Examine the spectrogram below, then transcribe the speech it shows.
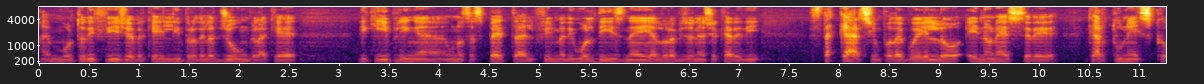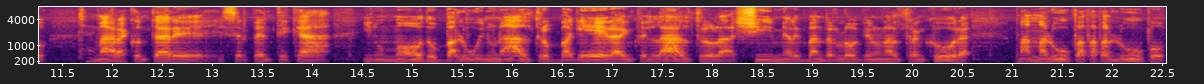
è molto difficile perché è il libro della giungla che è di Kipling, uno si aspetta il film di Walt Disney, allora bisogna cercare di staccarsi un po' da quello e non essere cartunesco, certo. ma raccontare il serpente K in un modo, Balù in un altro, Baghera in quell'altro, la scimmia, le bandarloghe in un altro ancora, Mamma Lupa, Papà Lupo,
